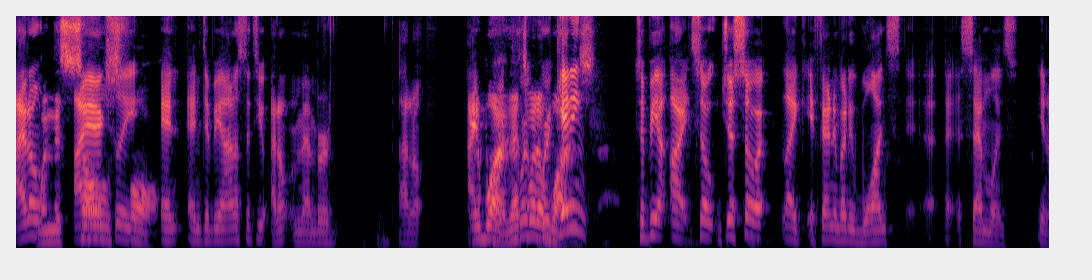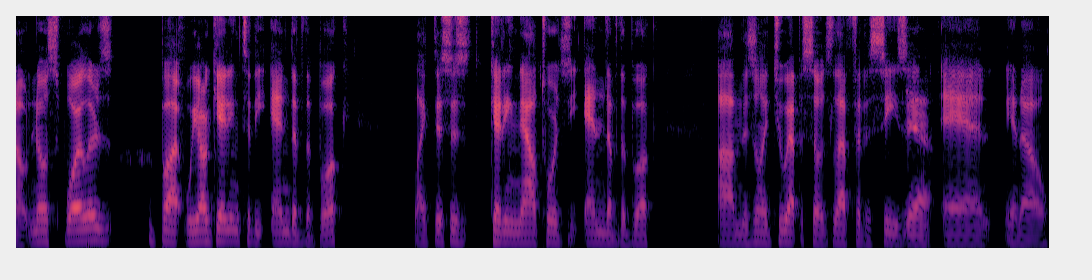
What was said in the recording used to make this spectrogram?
I don't. When the I souls actually, fall. and and to be honest with you, I don't remember. I don't. I, It was. That's what it we're was. Getting, to be all right, so just so like if anybody wants a, a semblance, you know, no spoilers, but we are getting to the end of the book. Like this is getting now towards the end of the book. Um, there's only two episodes left for the season, Yeah. and you know,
